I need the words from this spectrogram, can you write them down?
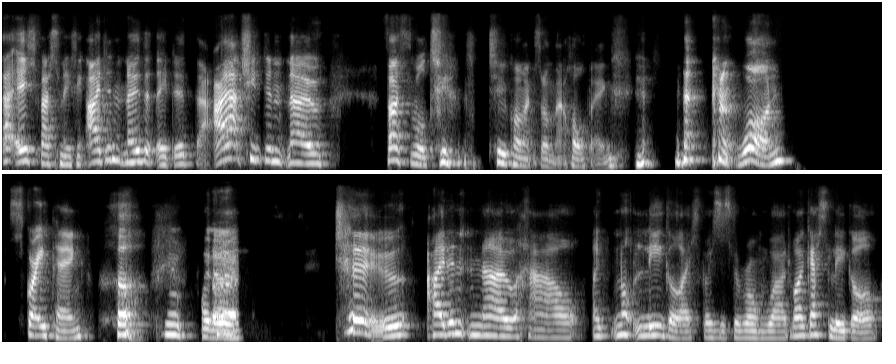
That is fascinating. I didn't know that they did that. I actually didn't know. First of all, two two comments on that whole thing. One, scraping. Oh, I know. Uh, Two, I didn't know how like not legal, I suppose is the wrong word. Well, I guess legal,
